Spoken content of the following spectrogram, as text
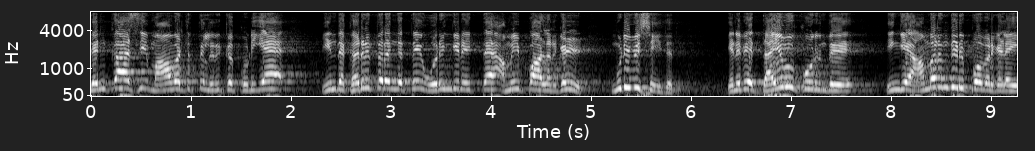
தென்காசி மாவட்டத்தில் இருக்கக்கூடிய இந்த கருத்தரங்கத்தை ஒருங்கிணைத்த அமைப்பாளர்கள் முடிவு செய்தது. எனவே தயவு கூர்ந்து இங்கே அமர்ந்திருப்பவர்களை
